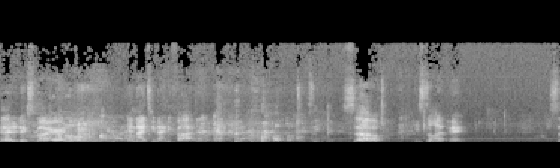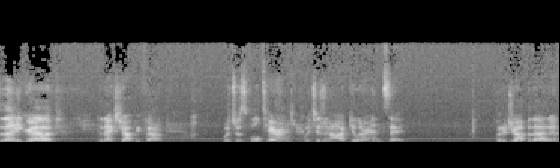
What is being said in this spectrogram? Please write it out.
that it expired in 1995. So, he still had pain. So then he grabbed the next drop he found, which was Voltaren, which is an ocular NSAID. Put a drop of that in,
